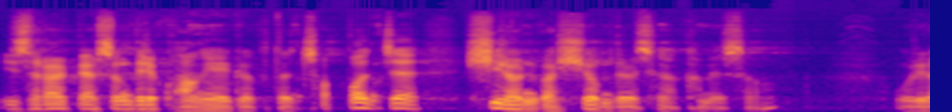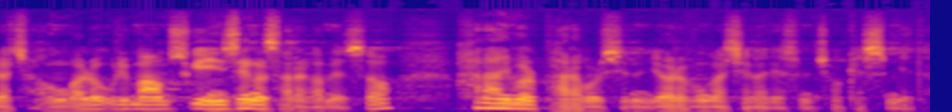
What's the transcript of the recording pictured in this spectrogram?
이스라엘 백성들이 광해에 겪었던 첫 번째 시련과 시험들을 생각하면서 우리가 정말로 우리 마음속에 인생을 살아가면서 하나님을 바라볼 수 있는 여러분과 제가 됐으면 좋겠습니다.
